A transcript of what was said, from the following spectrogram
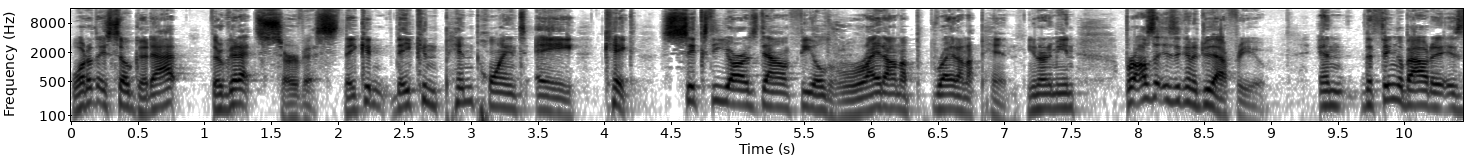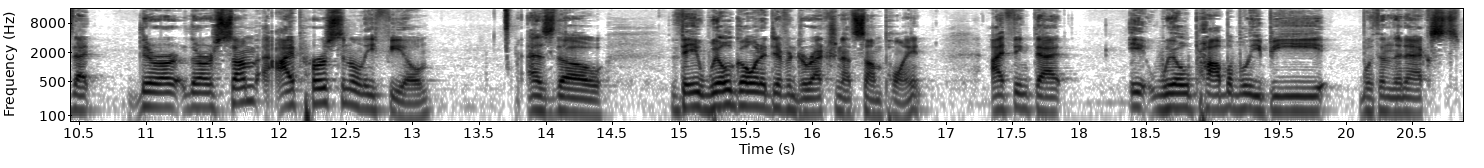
What are they so good at? They're good at service. They can they can pinpoint a kick 60 yards downfield right on a right on a pin. You know what I mean? Barraza isn't going to do that for you. And the thing about it is that there are there are some I personally feel as though they will go in a different direction at some point. I think that it will probably be within the next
